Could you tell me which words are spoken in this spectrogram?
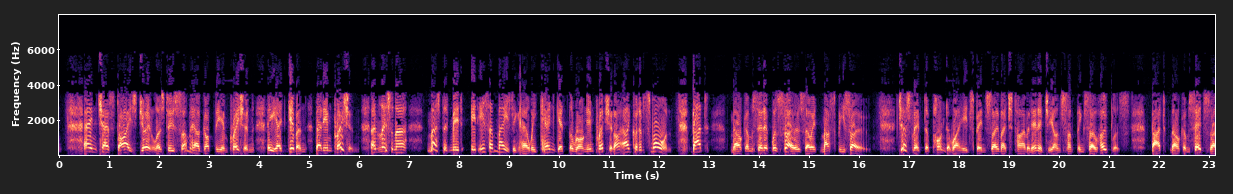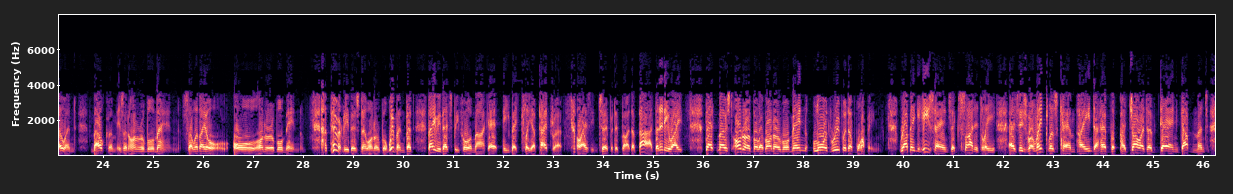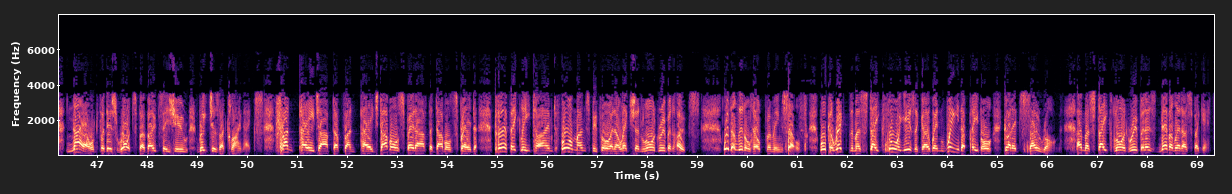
and chastised journalists who somehow got the impression he had given that impression. And listener, must admit it is amazing how we can get the wrong impression. I, I could have sworn. But Malcolm said it was so, so it must be so. Just left to ponder why he'd spend so much time and energy on something so hopeless. But Malcolm said so, and Malcolm is an honourable man. So are they all, all honourable men. Apparently there's no honourable women, but maybe that's before Mark Antony met Cleopatra, or as interpreted by the Bard. But anyway, that most honourable of honourable men, Lord Rupert of Wapping, rubbing his hands excitedly as his relentless campaign to have the pejorative Dan government nailed for this Rorts for Votes issue reaches a climax. Front page after front page, double spread after double spread, perfectly timed four months before an election, Lord Rupert hopes, with a little help from himself, will correct the mistake four years ago when we, the people, got it so wrong. A mistake Lord Rupert has never let us forget.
